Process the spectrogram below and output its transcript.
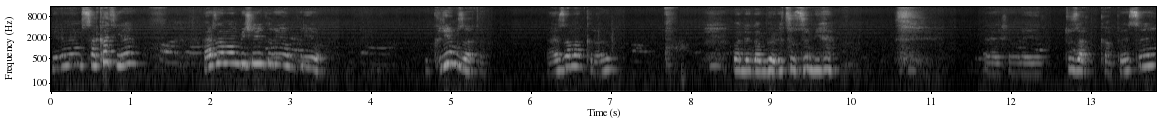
Benim sakat ya. Her zaman bir şey kırıyorum, kırıyorum. Kırıyorum zaten. Her zaman kırarım. Ben neden böyle tuzum ya? Arkadaşlar tuzak kapısı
